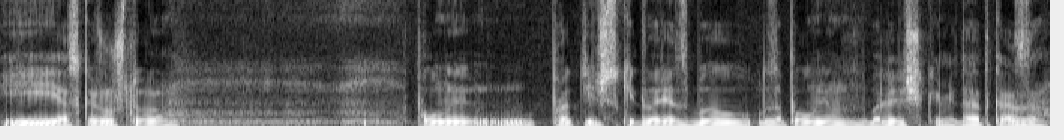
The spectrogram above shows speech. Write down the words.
И я скажу, что полный, практически дворец был заполнен болельщиками до отказа.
